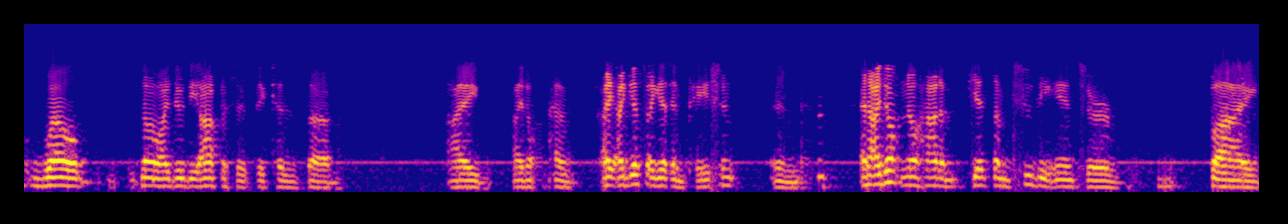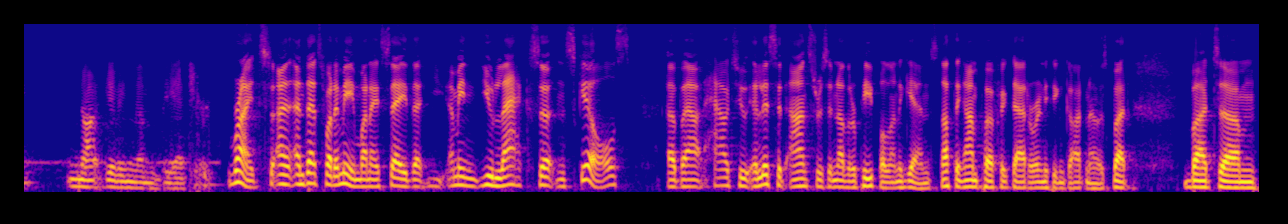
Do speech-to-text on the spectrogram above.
Well, no, I do the opposite because um, I I don't have I, I guess I get impatient and and I don't know how to get them to the answer by not giving them the answer. Right, so, and, and that's what I mean when I say that. You, I mean, you lack certain skills about how to elicit answers in other people. And again, it's nothing I'm perfect at or anything, God knows. But, but um,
